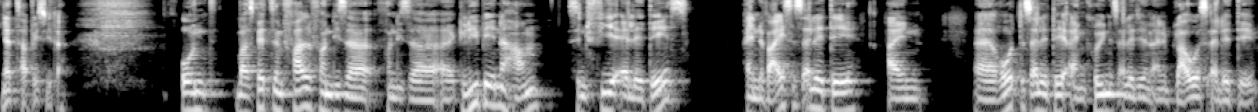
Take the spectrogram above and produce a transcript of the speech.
jetzt habe ich es wieder. Und was wir jetzt im Fall von dieser, von dieser äh, Glühbirne haben, sind vier LEDs, ein weißes LED, ein äh, rotes LED, ein grünes LED und ein blaues LED.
